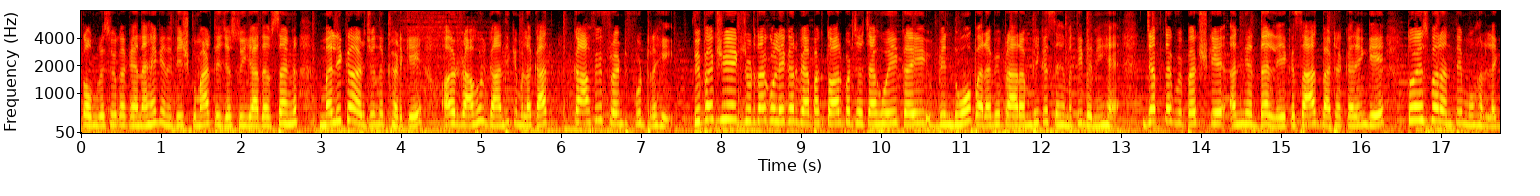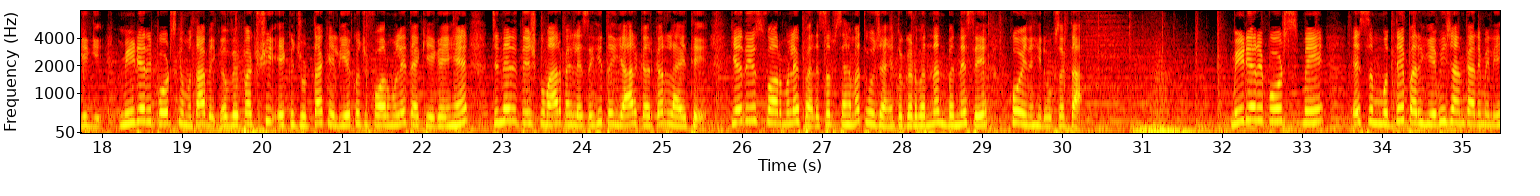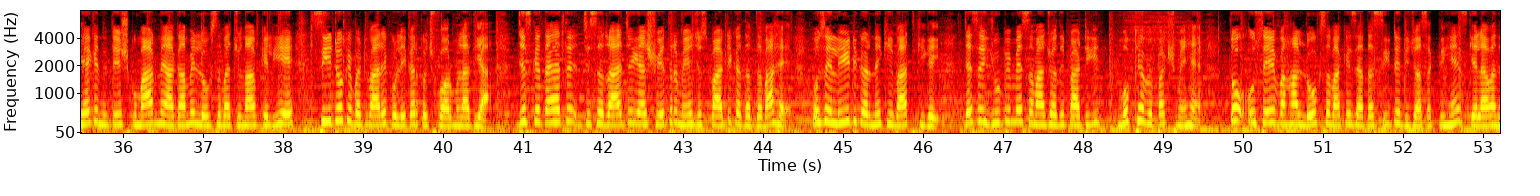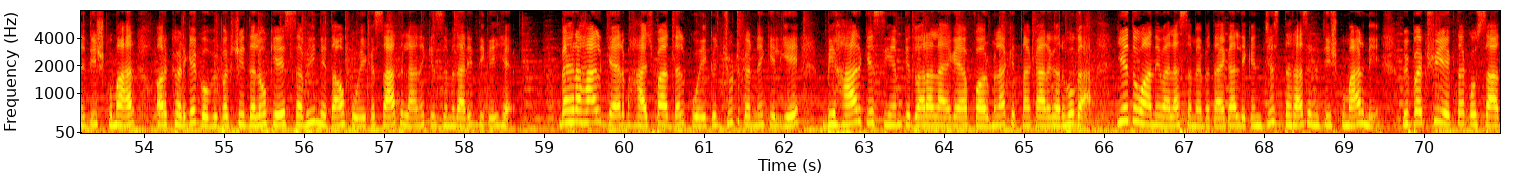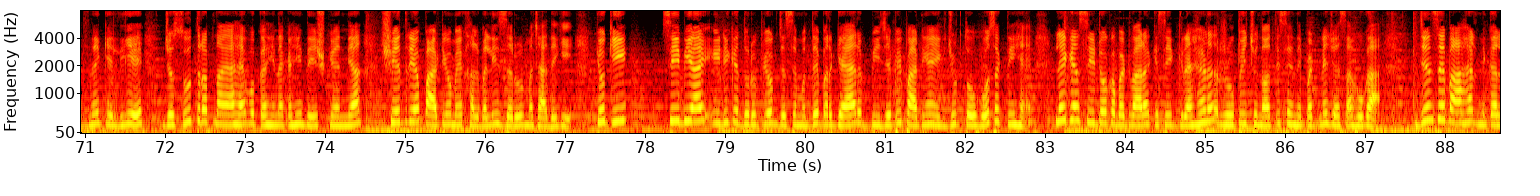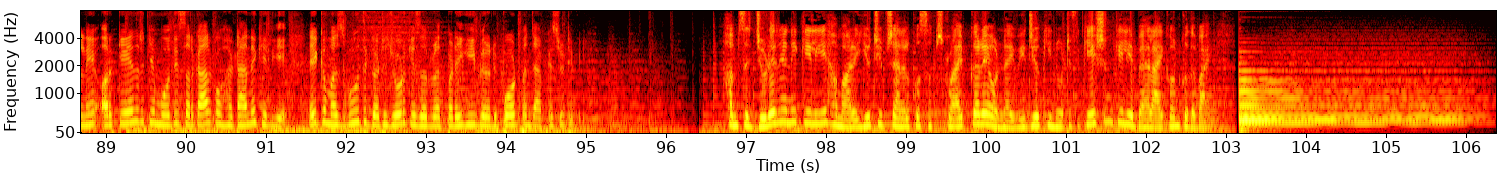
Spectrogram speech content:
कांग्रेसियों का कहना है कि नीतीश कुमार, तेजस्वी यादव संग मल्लिका अर्जुन खड़के और राहुल गांधी की मुलाकात काफ़ी फ्रंट फुट रही। विपक्षी एकजुटता को लेकर व्यापक तौर पर चर्चा हुई। कई बिंदुओं पर अभी प्रारंभिक सहमति बनी है। जब तक विपक्ष के अन्य दल एक साथ बैठक करेंगे तो इस पर अंतिम मुहर लगेगी। मीडिया रिपोर्ट्स के मुताबिक विपक्षी एकजुटता के लिए कुछ फॉर्मूले तय किए गए हैं, जिन्हें नीतीश कुमार पहले से ही तैयार कर कर लाए थे। यदि इस फॉर्मूले पर सब सहमत हो जाए तो गठबंधन बनने से कोई नहीं रोक सकता। मीडिया रिपोर्ट्स में इस मुद्दे पर यह भी जानकारी मिली है कि नीतीश कुमार ने आगामी लोकसभा चुनाव के लिए सीटों के बंटवारे को लेकर कुछ फॉर्मूला दिया, जिसके तहत जिस राज्य या क्षेत्र में जिस पार्टी का दबदबा है, उसे लीड करने की बात की गई। जैसे यूपी में समाजवादी पार्टी मुख्य विपक्ष में है तो उसे वहाँ लोकसभा के ज़्यादा सीटें दी जा सकती हैं। इसके अलावा नीतीश कुमार और खड़गे को विपक्षी दलों के सभी नेताओं को एक साथ लाने की ज़िम्मेदारी दी गई है। बहरहाल गैर भाजपा दल को एकजुट करने के लिए बिहार के सीएम के द्वारा लाया गया फॉर्मूला कितना कारगर होगा, ये तो आने वाला समय बताएगा, लेकिन जिस तरह से नीतीश कुमार ने विपक्षी एकता को साधने के लिए जो सूत्र अपनाया है, वो कहीं ना कहीं देश की अन्य क्षेत्रीय पार्टियों में खलबली ज़रूर मचा देगी, क्योंकि सीबीआई ईडी के दुरुपयोग जैसे मुद्दे पर गैर बीजेपी पार्टियाँ एकजुट तो हो सकती हैं, लेकिन सीटों का बंटवारा किसी ग्रहण रूपी चुनौती से निपटने जैसा होगा जिनसे बाहर निकलने और केंद्र की मोदी सरकार को हटाने के लिए एक मज़बूत गठजोड़ की ज़रूरत पड़ेगी bureau report Punjab Kesari TV हमसे जुड़े रहने के लिए हमारे YouTube चैनल को सब्सक्राइब करें और नई वीडियो की नोटिफिकेशन के लिए बेल आइकॉन को दबाएँ।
